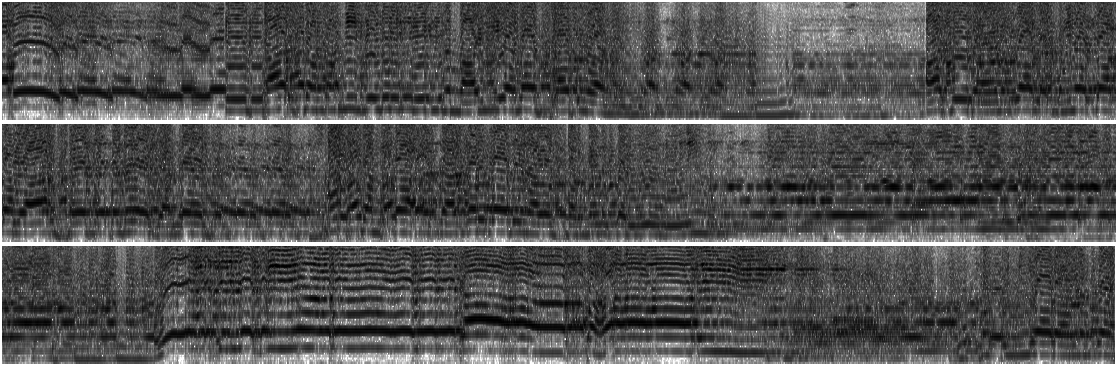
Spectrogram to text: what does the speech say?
ਆਵੇ। ਤੇ ਸਾਧ ਸੰਗਤ ਜਿਹੜੀ ਇਹ ਕਮਾਈ ਹੈ ਨਾ ਸਾਧੂਆਂ ਦੀ ਅੱਜ ਰੌਣਕਾਂ ਲੱਗੀਆਂ ਤਾਂ ਪਿਆਰ ਸਹਿਤ ਪੜਿਆ ਜਾਂਦਾ ਸਭ ਸੰਗਤਾਂ ਇਕਾਗਰਤਾ ਦੇ ਨਾਲ ਸਰਵਣ ਕਰੀਏ ਜੀ। ਓਏ ਅੱਜ ਲੱਗੀਆਂ ਰੌਣਕਾਂ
